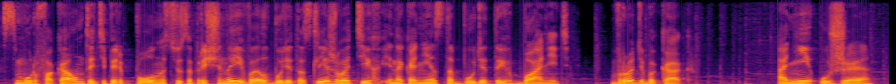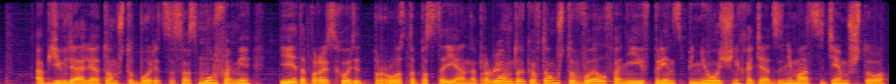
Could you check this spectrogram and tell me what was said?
Smurf аккаунты теперь полностью запрещены, и Valve будет отслеживать их и наконец-то будет их банить. Вроде бы как. Они уже объявляли о том, что борются со смурфами, и это происходит просто постоянно. Проблема только в том, что Valve, они в принципе не очень хотят заниматься тем, что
